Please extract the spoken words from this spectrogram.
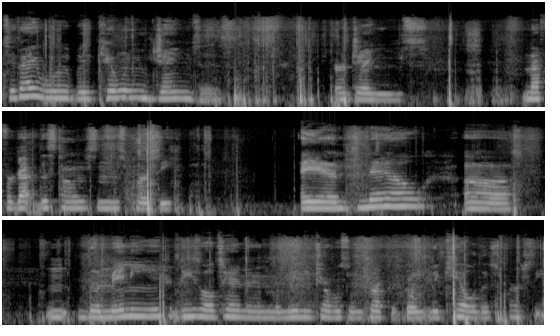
today we'll be killing James's. Or James. And I forgot this Thomas and this Percy. And now, uh, the mini Diesel 10 and the mini Troublesome Truck are going to kill this Percy.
